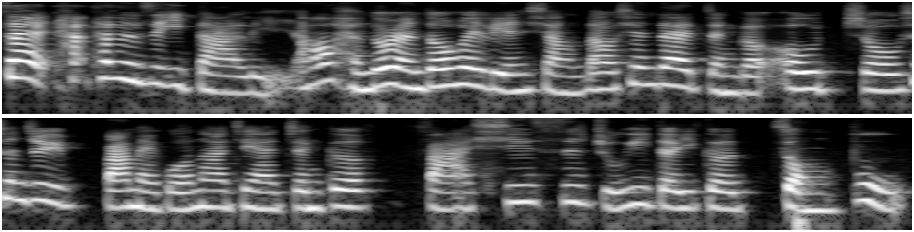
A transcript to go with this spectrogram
在他他这是意大利，然后很多人都会联想到现在整个欧洲，甚至于把美国纳进来，整个法西斯主义的一个总部，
